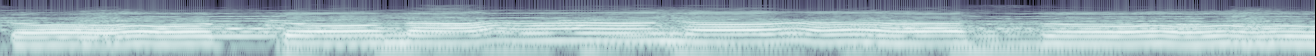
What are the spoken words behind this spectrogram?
そっと流そう。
